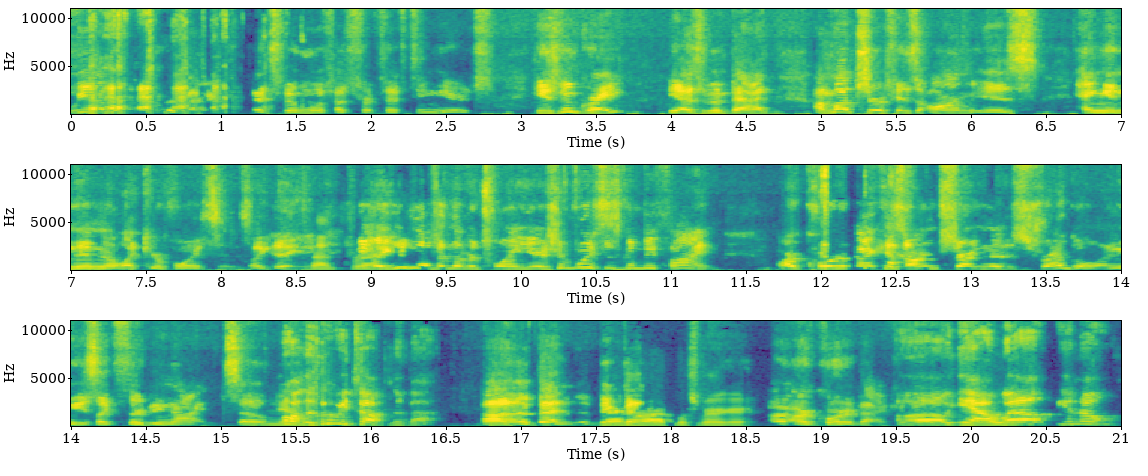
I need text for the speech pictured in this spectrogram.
We have a that's been with us for 15 years. He's been great. He hasn't been bad. I'm not sure if his arm is hanging in there like your voice is. Like that's you right. Know, you live another 20 years, your voice is going to be fine. Our quarterback, his arm's starting to struggle, and he's like 39. So, yeah. oh, who are we talking about? Uh, ben, Big Ben, ben Roethlisberger, our, our quarterback. Oh yeah, well, you know,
